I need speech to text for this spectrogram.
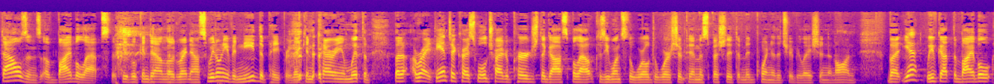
thousands of Bible apps that people can download right now, so we don't even need the paper. They can carry them with them. But uh, right, the Antichrist will try to purge the gospel out because he wants the world to worship him, especially at the midpoint of the tribulation and on. But yeah, we've got the Bible,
